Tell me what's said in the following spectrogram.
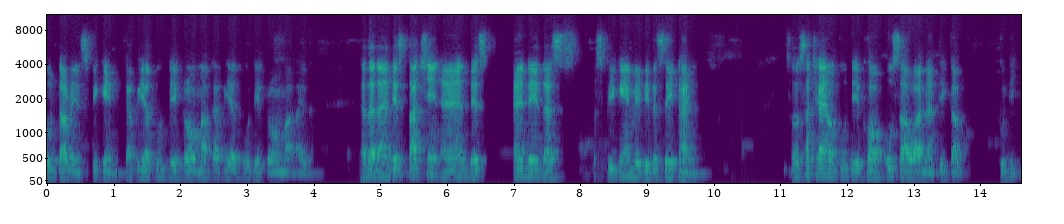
uttering speaking. Kapiya kutte kroma, kapiya kutte kroma like that. At the time this touching and this ending the speaking may be the same time. So such kind of kuti called Usawa Nantika kuti.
